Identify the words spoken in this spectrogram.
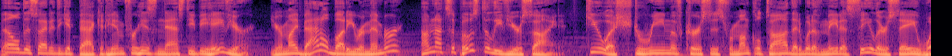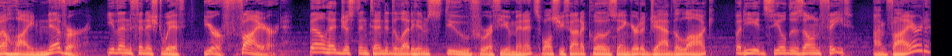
Belle decided to get back at him for his nasty behavior. You're my battle buddy, remember? I'm not supposed to leave your side. Cue a stream of curses from Uncle Todd that would have made a sailor say, Well, I never. He then finished with, You're fired. Belle had just intended to let him stew for a few minutes while she found a clothes hanger to jab the lock, but he had sealed his own fate. I'm fired?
